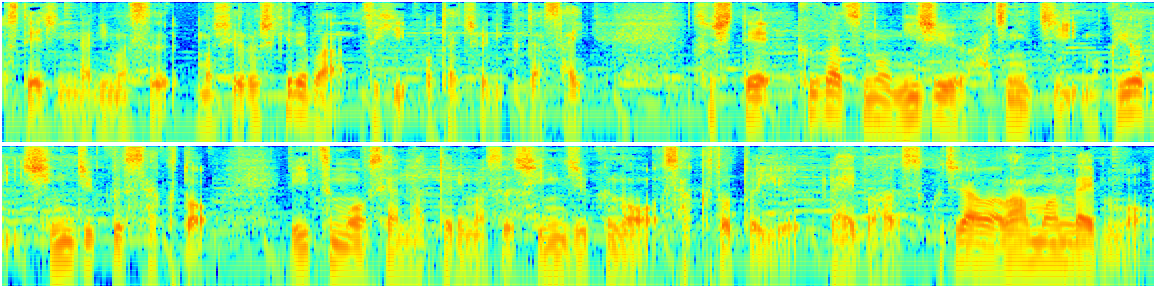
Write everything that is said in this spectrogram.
ステージになります。もしよろしければぜひお立ち寄りください。そして9月の28日木曜日新宿サクト。いつもお世話になっております新宿のサクトというライブハウス。こちらはワンマンライブも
